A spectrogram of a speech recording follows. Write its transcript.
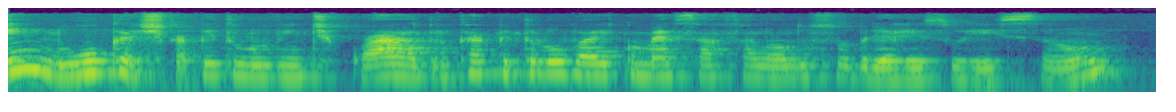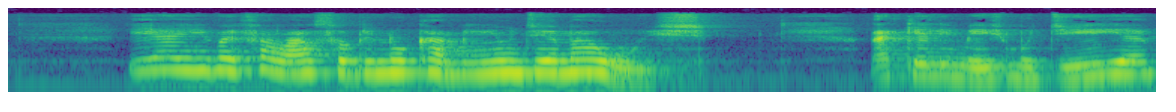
Em Lucas, capítulo 24, o capítulo vai começar falando sobre a ressurreição e aí vai falar sobre no caminho de Emaús. Naquele mesmo dia,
